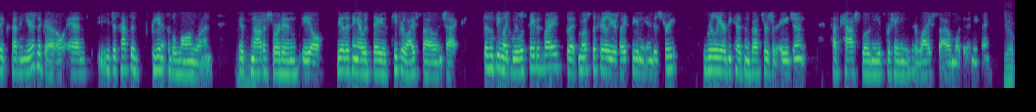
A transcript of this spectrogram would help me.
six, seven years ago, and you just have to be in it for the long run. It's mm-hmm. not a short end deal. The other thing I would say is keep your lifestyle in check. Doesn't seem like real estate advice, but most of the failures I see in the industry really are because investors or agents have cash flow needs pertaining to their lifestyle more than anything. Yep.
